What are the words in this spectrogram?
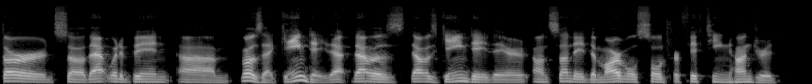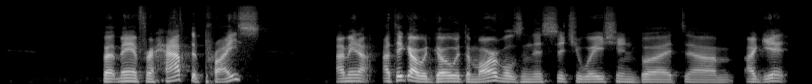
third. So that would have been um, what was that game day? That that was that was game day there on Sunday. The Marvels sold for fifteen hundred, but man, for half the price I mean, I, I, think I would go with the Marvels in this situation, but um, I get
